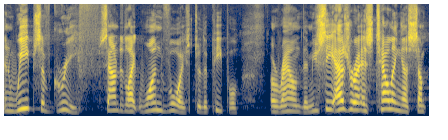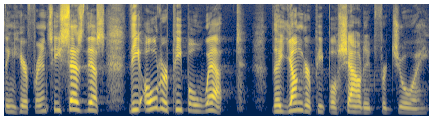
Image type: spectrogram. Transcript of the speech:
and weeps of grief sounded like one voice to the people around them. You see, Ezra is telling us something here, friends. He says this The older people wept, the younger people shouted for joy.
